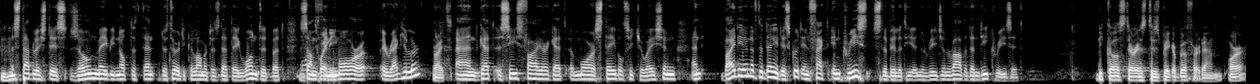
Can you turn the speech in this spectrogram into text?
mm -hmm. establish this zone, maybe not the, the 30 kilometers that they wanted, but something 20. more irregular. Right. And get a ceasefire, get a more stable situation. And by the end of the day, this could in fact increase stability in the region rather than decrease it because there is this bigger buffer then or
